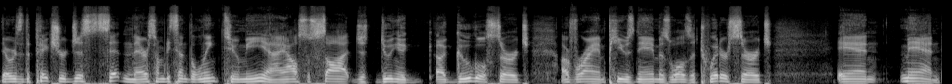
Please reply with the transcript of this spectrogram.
There was the picture just sitting there. Somebody sent the link to me, and I also saw it just doing a, a Google search of Ryan Pugh's name as well as a Twitter search. And man,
